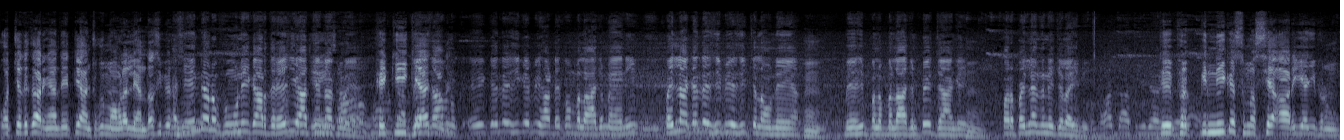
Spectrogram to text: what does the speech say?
ਉੱਚ ਅਧਿਕਾਰੀਆਂ ਦੇ ਧਿਆਨ 'ਚ ਕੋਈ ਮਾਮਲਾ ਲਿਆਂਦਾ ਸੀ ਫਿਰ? ਅਸੀਂ ਇਹਨਾਂ ਨੂੰ ਫੋਨ ਹੀ ਕਰਦੇ ਰਹੇ ਜੀ ਅੱਜ ਇਹਨਾਂ ਕੋਲੇ ਆਏ। ਫਿਰ ਕੀ ਕਿਹਾ ਸਾਹਿਬ ਨੂੰ ਇਹ ਕਹਿੰਦੇ ਸੀਗੇ ਵੀ ਸਾਡੇ ਕੋਲ ਮੁਲਾਜ਼ਮ ਹੈ ਨਹੀਂ। ਪਹਿਲਾਂ ਕਹਿੰਦੇ ਸੀ ਵੀ ਅਸੀਂ ਚਲਾਉਨੇ ਆ ਹੂੰ। ਵੀ ਅਸੀਂ ਮੁਲ- ਮੁਲਾਜ਼ਮ ਭੇਜਾਂਗੇ ਪਰ ਪਹਿਲਾਂ ਦਿਨੇ ਚਲਾਈ ਨਹੀਂ। ਤੇ ਫਿਰ ਕਿੰਨੀ ਕੁ ਸਮੱਸਿਆ ਆ ਰਹੀ ਆ ਜੀ ਫਿਰ ਨੂੰ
